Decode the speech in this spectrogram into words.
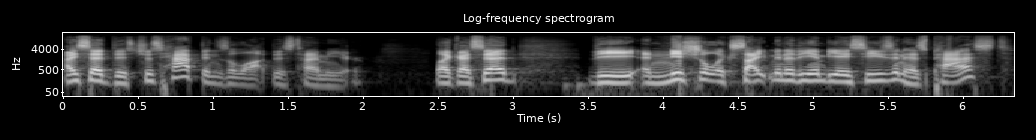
I said this just happens a lot this time of year. Like I said, the initial excitement of the NBA season has passed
